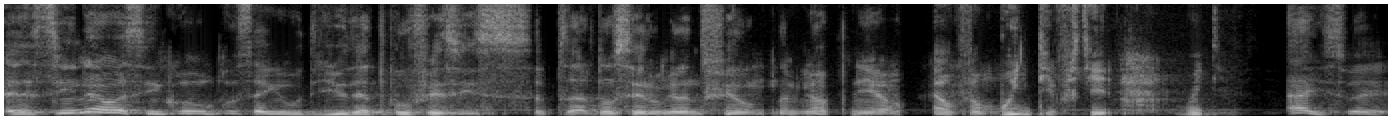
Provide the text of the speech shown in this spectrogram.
Assim, não, assim, con- conseguem. O Deadpool fez isso, apesar de não ser um grande filme, na minha opinião. É um filme muito divertido. Muito divertido. Ah, isso é.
